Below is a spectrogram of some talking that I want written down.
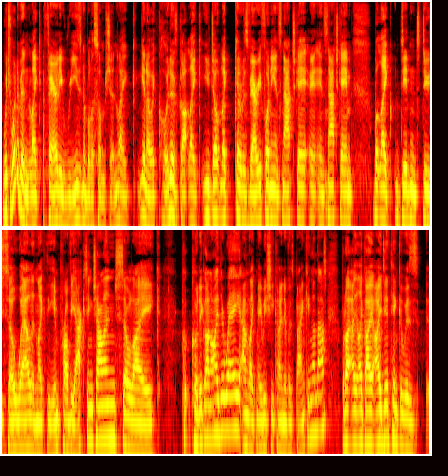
which would have been like a fairly reasonable assumption. Like you know, it could have got like you don't like Killer was very funny in Snatch Game in Snatch Game, but like didn't do so well in like the improv acting challenge. So like could have gone either way, and like maybe she kind of was banking on that. But I like I I did think it was. Uh,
